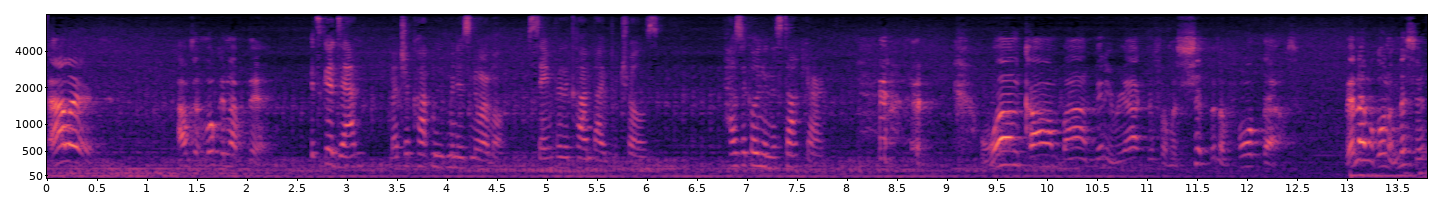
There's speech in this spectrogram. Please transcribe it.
Alyx! How's it looking up there? It's good, Dad. Metrocop movement is normal. Same for the Combine patrols. How's it going in the stockyard? One Combine mini reactor from a shipment of 4,000. They're never going to miss it.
